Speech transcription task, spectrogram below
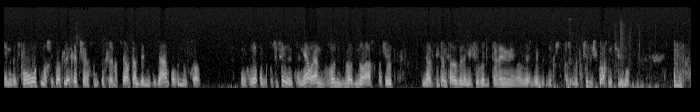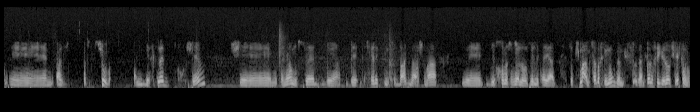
הן רפורמות מרחיקות לכת שאנחנו נצטרך לבצע אותן במוקדם או במאוחר. אני חושב שלנתניהו היה מאוד מאוד נוח פשוט להביא את המשרד הזה למישהו ולהתעלם ממנו, ופשוט לשכוח מקיומו. אה, אז שוב, אני בהחלט חושב שנתניהו נושא בחלק נכבד מהאשמה אה, בכל מה שנוגע להוזיל את היד. עכשיו, תשמע, משרד החינוך זה המשרד הכי גדול שיש לנו.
